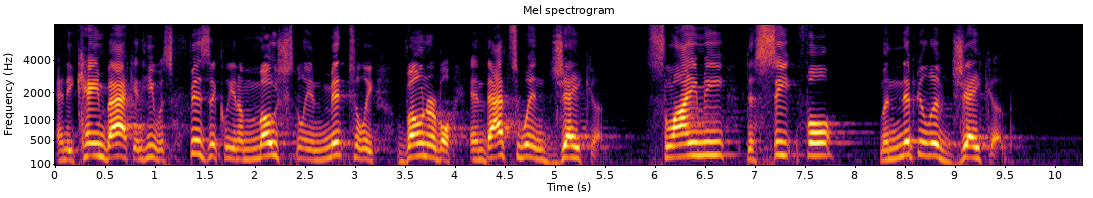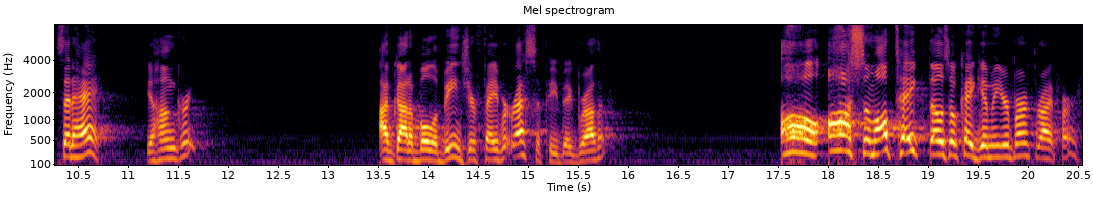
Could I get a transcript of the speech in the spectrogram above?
And he came back and he was physically and emotionally and mentally vulnerable. And that's when Jacob, slimy, deceitful, manipulative Jacob, said, Hey, you hungry? I've got a bowl of beans, your favorite recipe, big brother. Oh, awesome. I'll take those. Okay, give me your birthright first.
